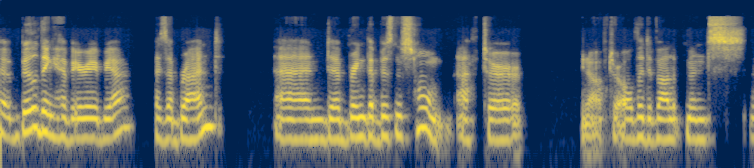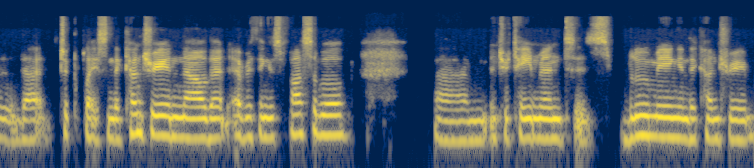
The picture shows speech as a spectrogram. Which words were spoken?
uh, building Heavy Arabia as a brand and uh, bring the business home after you know after all the developments that took place in the country and now that everything is possible um, entertainment is blooming in the country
